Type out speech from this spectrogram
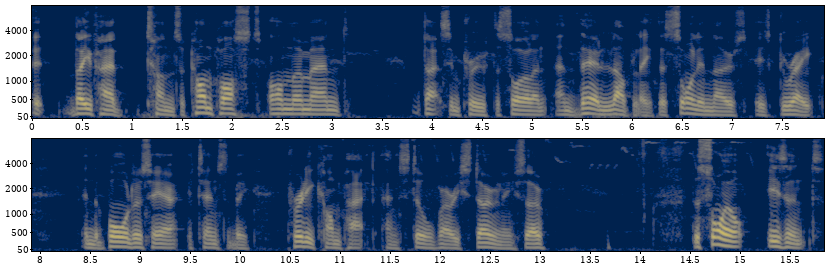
it, they've had tons of compost on them and that's improved the soil and, and they're lovely. The soil in those is great. In the borders here it tends to be pretty compact and still very stony. So the soil isn't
